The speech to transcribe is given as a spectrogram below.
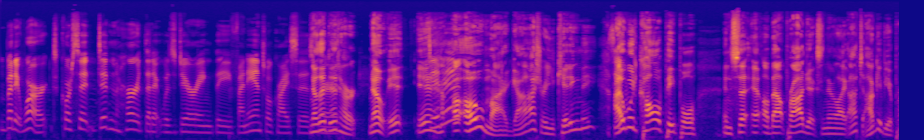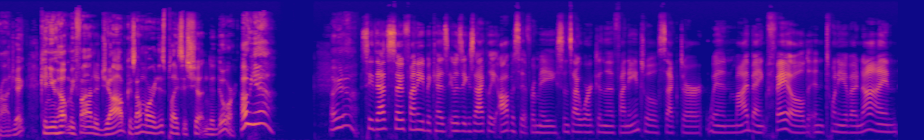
but it worked. Of course, it didn't hurt that it was during the financial crisis. no, that did hurt. No, it it. Did it? Oh, oh my gosh, are you kidding me? I would call people and say about projects, and they're like, t- "I'll give you a project. Can you help me find a job? Because I'm worried this place is shutting the door." Oh yeah, oh yeah. See, that's so funny because it was exactly opposite for me since I worked in the financial sector. When my bank failed in 2009,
